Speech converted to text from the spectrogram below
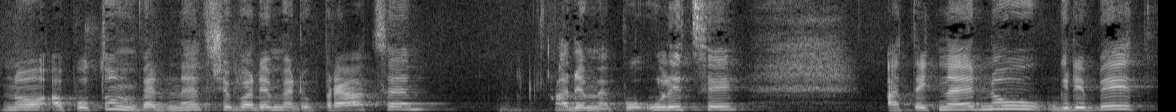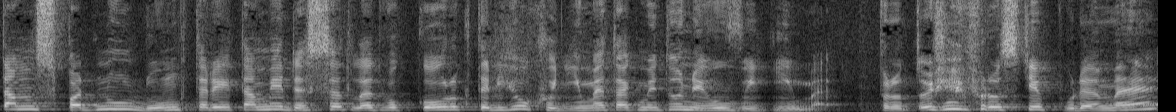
No a potom ve dne třeba jdeme do práce a jdeme po ulici a teď najednou, kdyby tam spadnul dům, který tam je 10 let, okolo kterého chodíme, tak my to neuvidíme. Protože prostě půjdeme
